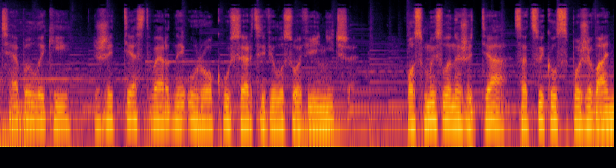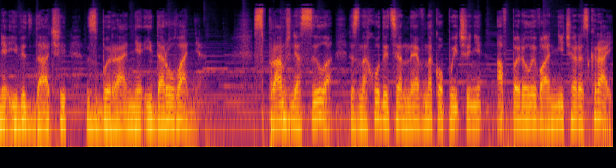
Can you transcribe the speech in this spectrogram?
Це великий життєствердний урок у серці філософії Ніцше. Осмислене життя це цикл споживання і віддачі, збирання і дарування. Справжня сила знаходиться не в накопиченні, а в переливанні через край.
